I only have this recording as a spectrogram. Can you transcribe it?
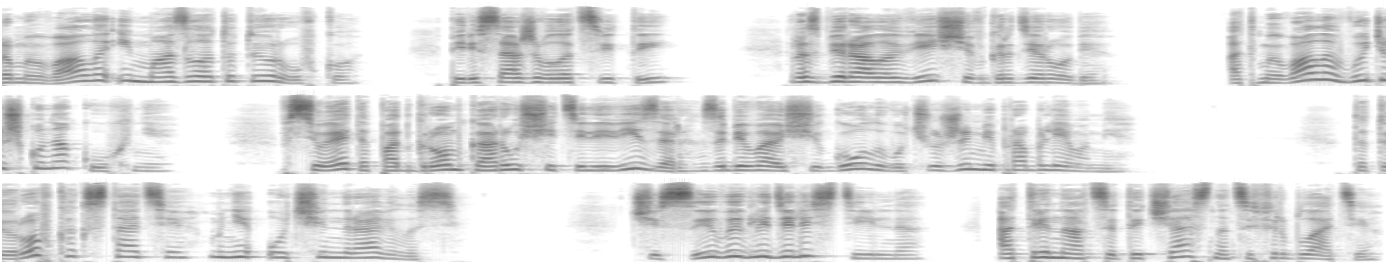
Промывала и мазала татуировку, пересаживала цветы, разбирала вещи в гардеробе, отмывала вытяжку на кухне. Все это под громко орущий телевизор, забивающий голову чужими проблемами. Татуировка, кстати, мне очень нравилась. Часы выглядели стильно, а тринадцатый час на циферблате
